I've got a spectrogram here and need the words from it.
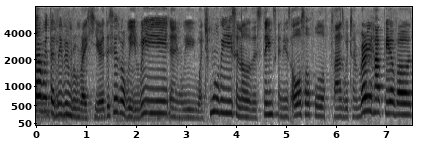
Start with the living room right here. This is where we read and we watch movies and all of these things and it's also full of plants which I'm very happy about.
